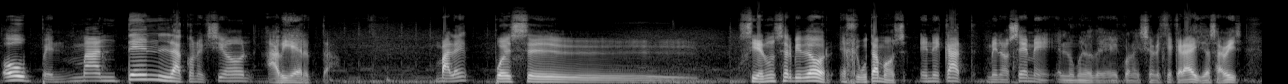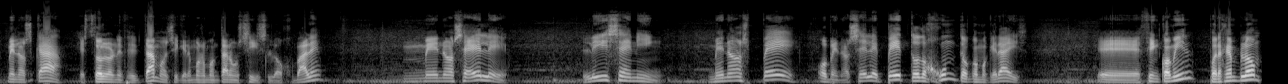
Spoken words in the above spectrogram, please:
open, mantén la conexión abierta. Vale, pues eh, si en un servidor ejecutamos ncat menos m, el número de conexiones que queráis, ya sabéis, menos k, esto lo necesitamos si queremos montar un syslog, ¿vale? Menos l, listening, menos p o menos lp, todo junto, como queráis. 5000, eh, por ejemplo,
